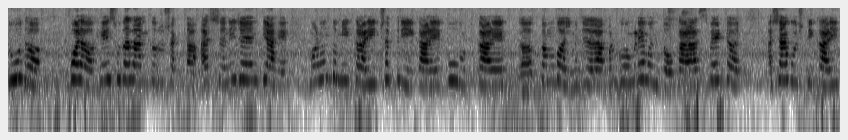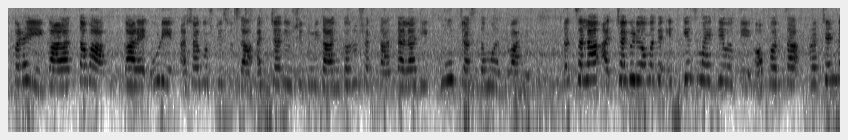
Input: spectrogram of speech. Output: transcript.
दूध फळं हे सुद्धा दान करू शकता. आज शनी जयंती आहे. म्हणून तुम्ही काळी छत्री काळे बूट काळे कंबल म्हणजे ज्याला आपण घोंगडे म्हणतो काळा स्वेटर अशा गोष्टी काळी कढई काळा तवा काळे उडीद अशा गोष्टी सुद्धा आजच्या दिवशी तुम्ही दान करू शकता. त्यालाही खूप जास्त महत्त्व आहे. तर चला आजच्या व्हिडिओमध्ये इतकीच माहिती होती. ऑफरचा प्रचंड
